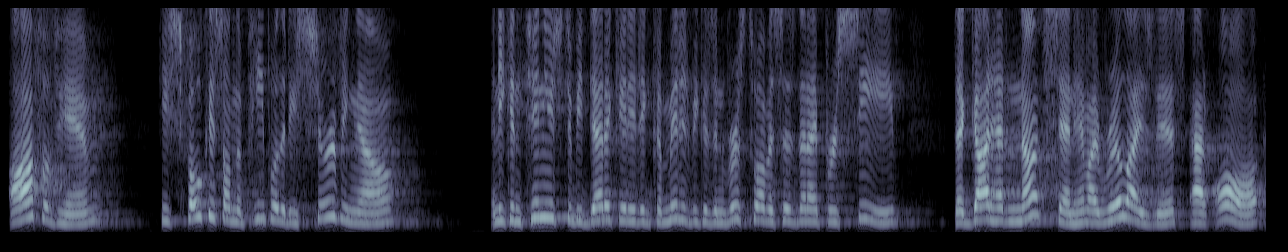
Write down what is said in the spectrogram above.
off of him He's focused on the people that he's serving now, and he continues to be dedicated and committed because in verse 12 it says, Then I perceived that God had not sent him. I realized this at all,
